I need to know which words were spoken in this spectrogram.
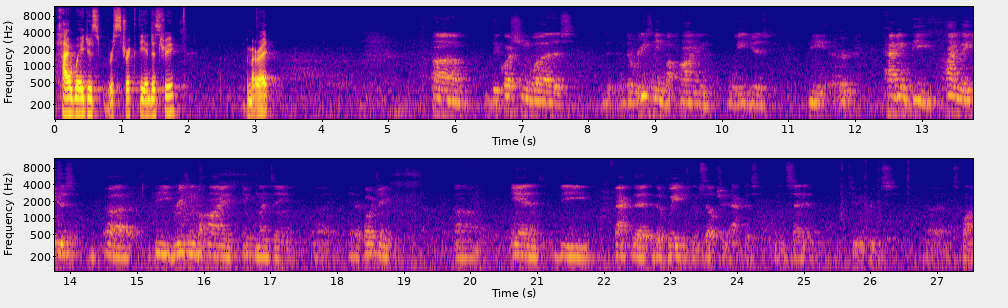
high wages restrict the industry. Am I right? Um, the question was, the, the reasoning behind wages be, or having the high wages, uh, the reasoning behind implementing, uh, anti-poaching, um, and the fact that the wages themselves should act as an incentive to increase, uh, supply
